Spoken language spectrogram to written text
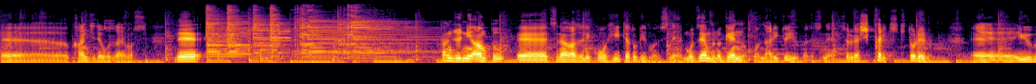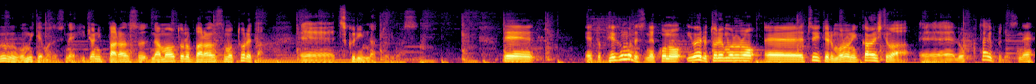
えー、感じでございます。で単純にアンプ、えー、つながずにこう弾いた時でもですねもう全部の弦のこう鳴りというかですねそれがしっかり聞き取れる、えー、いう部分を見てもですね非常にバランス生音のバランスも取れた、えー、作りになっております。でえっと、ペグもですねこのいわゆるトレモロの、えー、ついてるものに関しては、えー、ロックタイプですね、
